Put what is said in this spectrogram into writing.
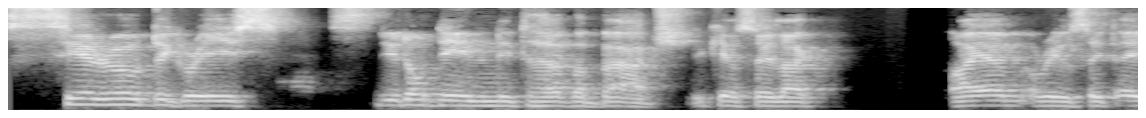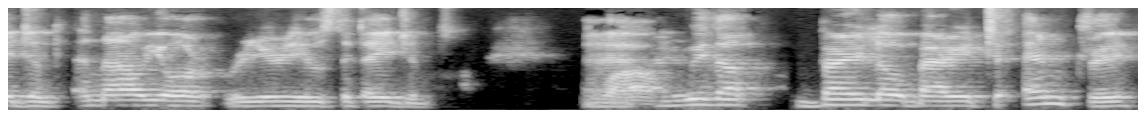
zero degrees you don't even need to have a badge. You can say like, I am a real estate agent, and now you're a real estate agent. Uh, wow. And with that very low barrier to entry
